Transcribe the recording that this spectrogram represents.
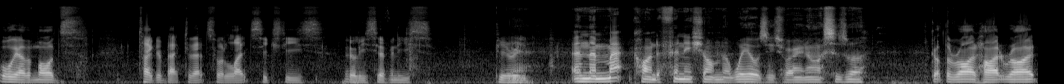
all the other mods take it back to that sort of late 60s, early 70s period. Yeah. And the matte kind of finish on the wheels is very nice as well. Got the ride height right,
